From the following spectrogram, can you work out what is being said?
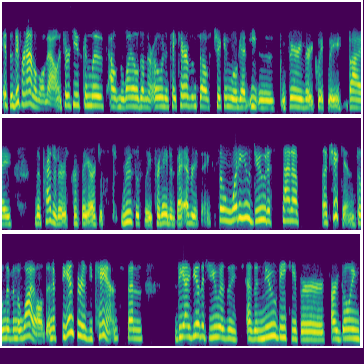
it's a different animal now. And turkeys can live out in the wild on their own and take care of themselves. Chicken will get eaten very, very quickly by the predators because they are just ruthlessly predated by everything. So what do you do to set up a chicken to live in the wild? And if the answer is you can't, then the idea that you as a as a new beekeeper are going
